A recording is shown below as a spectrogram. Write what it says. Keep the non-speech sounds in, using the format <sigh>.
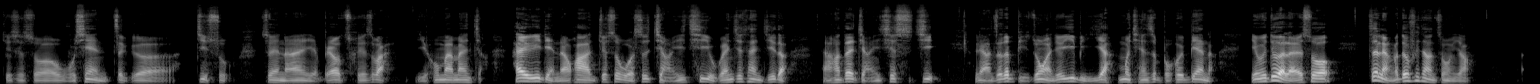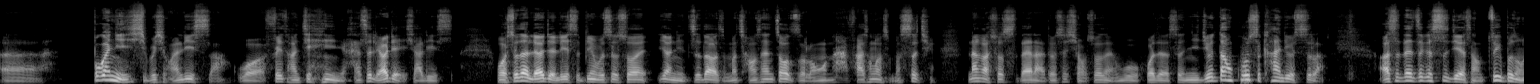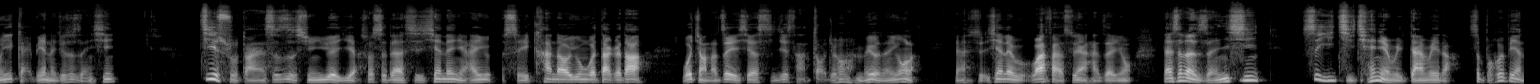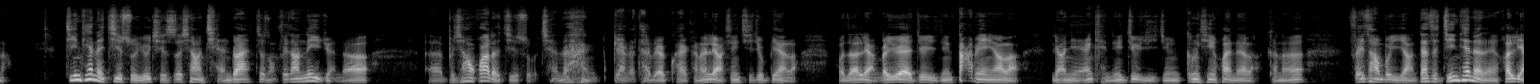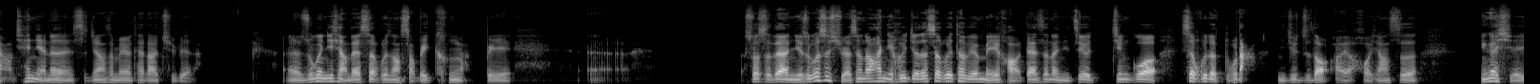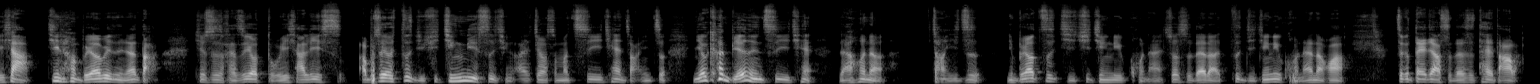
就是说无线这个技术，所以呢，也不要吹，是吧？以后慢慢讲。还有一点的话，就是我是讲一期有关计算机的，然后再讲一期史记，两者的比重啊就一比一啊，目前是不会变的。因为对我来说，这两个都非常重要。呃，不管你喜不喜欢历史啊，我非常建议你还是了解一下历史。我说的了解历史，并不是说让你知道什么常山赵子龙那发生了什么事情，那个说实在的都是小说人物，或者是你就当故事看就是了。而是在这个世界上最不容易改变的就是人心。技术当然是日新月异啊！说实在，是现在你还用谁看到用过大哥大？我讲的这一些，实际上早就 <laughs> 没有人用了。但是现在 WiFi 虽然还在用，但是呢，人心是以几千年为单位的，是不会变的。今天的技术，尤其是像前端这种非常内卷的、呃不像话的技术，前端 <laughs> 变得特别快，可能两星期就变了，或者两个月就已经大变样了，两年肯定就已经更新换代了，可能。非常不一样，但是今天的人和两千年的人实际上是没有太大区别的。呃，如果你想在社会上少被坑啊，被呃，说实在，你如果是学生的话，你会觉得社会特别美好。但是呢，你只有经过社会的毒打，你就知道，哎呀，好像是应该学一下，尽量不要被人家打，就是还是要读一下历史，而不是要自己去经历事情。哎，叫什么吃一堑长一智，你要看别人吃一堑，然后呢，长一智。你不要自己去经历苦难。说实在的，自己经历苦难的话，这个代价实在是太大了。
